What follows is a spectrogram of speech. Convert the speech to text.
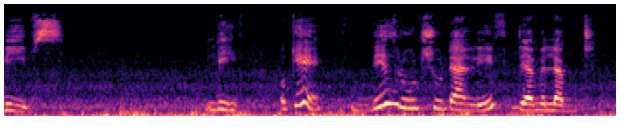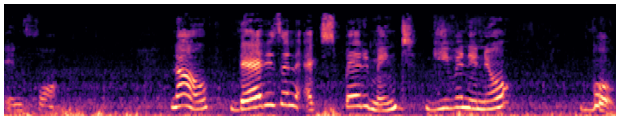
leaves leaf okay this root shoot and leaf developed in form now, there is an experiment given in your book.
